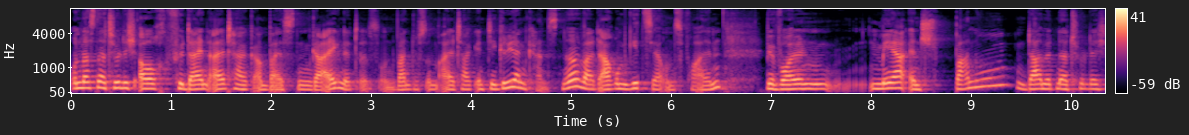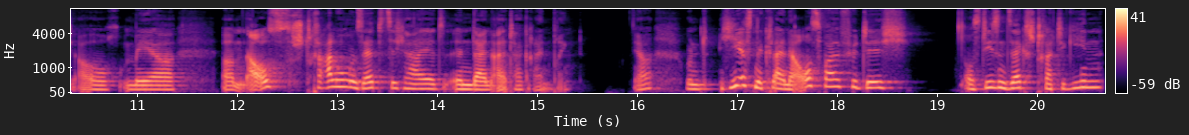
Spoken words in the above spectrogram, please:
und was natürlich auch für deinen Alltag am besten geeignet ist und wann du es im Alltag integrieren kannst, ne? Weil darum geht's ja uns vor allem. Wir wollen mehr Entspannung damit natürlich auch mehr ähm, Ausstrahlung und Selbstsicherheit in deinen Alltag reinbringen. Ja, und hier ist eine kleine Auswahl für dich. Aus diesen sechs Strategien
